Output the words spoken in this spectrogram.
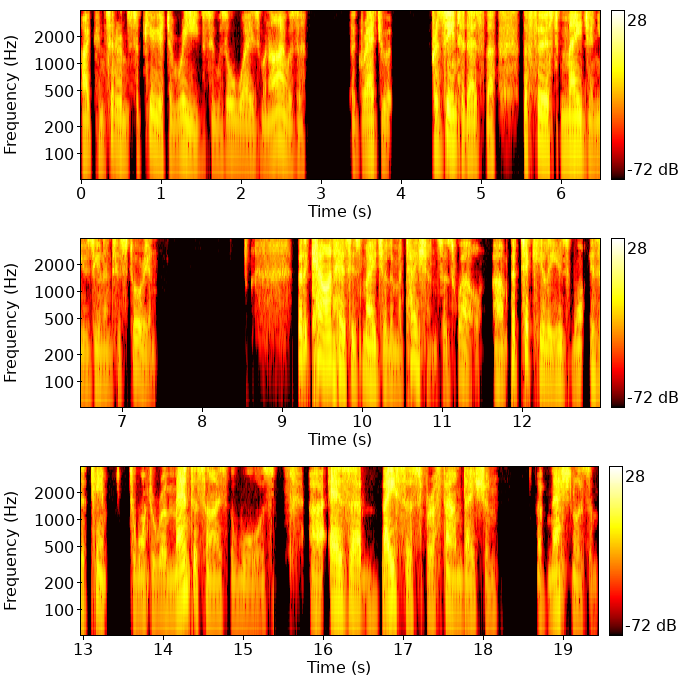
I consider him superior to Reeves, who was always, when I was a, a graduate, presented as the, the first major New Zealand historian. But Cowan has his major limitations as well, um, particularly his, his attempt to want to romanticize the wars uh, as a basis for a foundation of nationalism.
